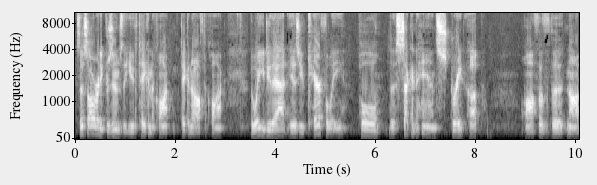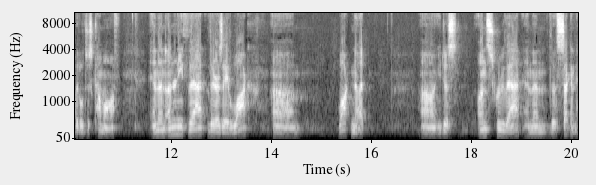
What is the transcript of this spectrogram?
So this already presumes that you've taken the clock, taken it off the clock. The way you do that is you carefully pull the second hand straight up off of the knob. It'll just come off. And then underneath that, there's a lock, um, lock nut. Uh, you just unscrew that, and then the second,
